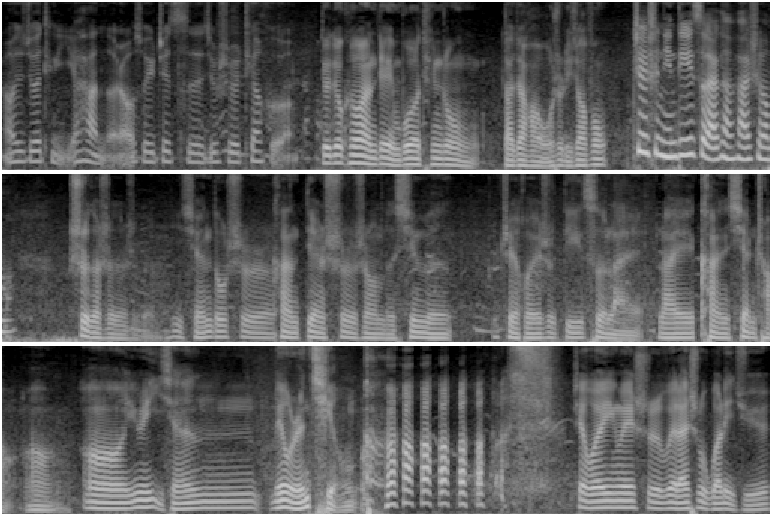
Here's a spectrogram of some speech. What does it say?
然后就觉得挺遗憾的，然后所以这次就是天河。丢丢科幻电影播的听众，大家好，我是李霄峰。这是您第一次来看发射吗？是的，是的，是的，以前都是看电视上的新闻，这回是第一次来来看现场啊。嗯，因为以前没有人请，这回因为是未来事务管理局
